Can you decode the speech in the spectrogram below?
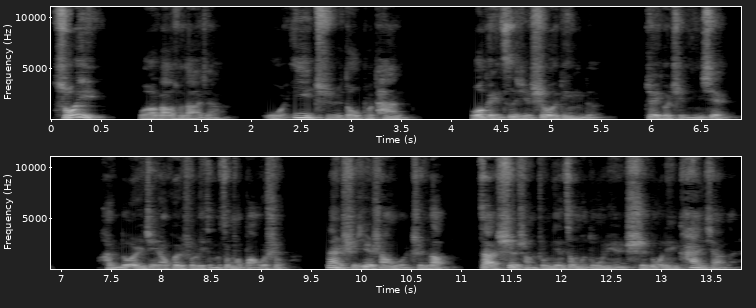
所以我要告诉大家，我一直都不贪。我给自己设定的这个止盈线，很多人经常会说你怎么这么保守？但实际上我知道，在市场中间这么多年、十多年看下来，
